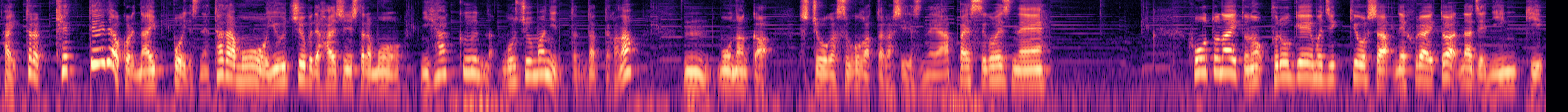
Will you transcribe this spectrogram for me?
はい、ただ、決定ではこれないっぽいですね。ただもう YouTube で配信したらもう250万人だったかな？うん、もうなんか主張がすごかったらしいですね。やっぱりすごいですね。フォートナイトのプロゲーム実況者ネフライトはなぜ人気、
